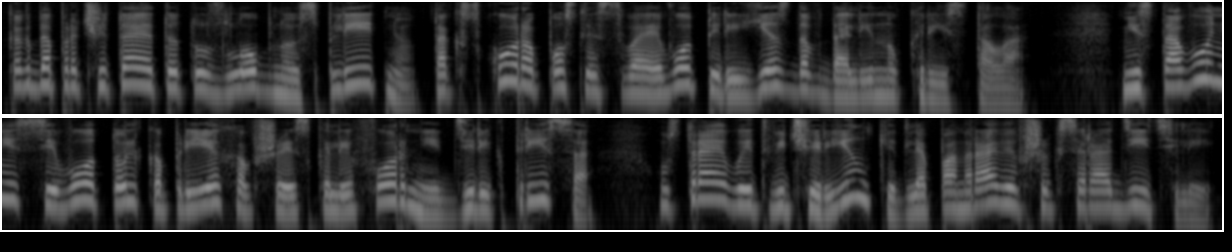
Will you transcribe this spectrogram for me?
когда прочитает эту злобную сплетню так скоро после своего переезда в долину Кристалла. Ни с того ни с сего только приехавшая из Калифорнии директриса устраивает вечеринки для понравившихся родителей,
